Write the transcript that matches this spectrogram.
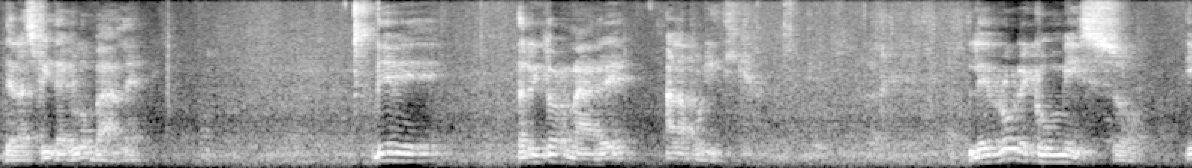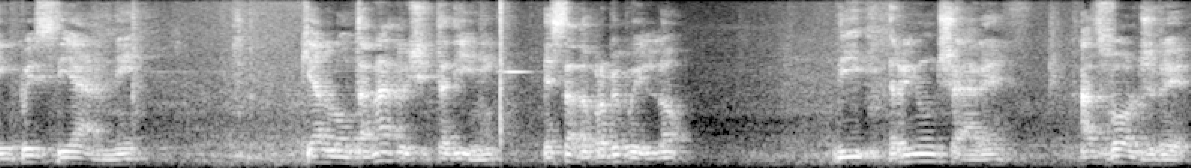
della sfida globale, deve ritornare alla politica. L'errore commesso in questi anni che ha allontanato i cittadini è stato proprio quello di rinunciare a svolgere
